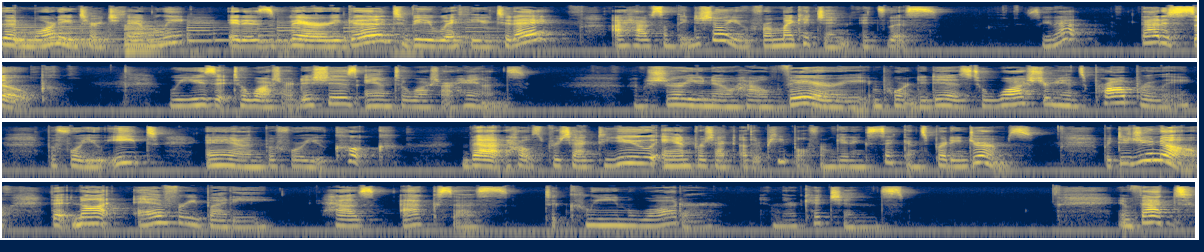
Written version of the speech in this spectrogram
morning, church family. It is very good to be with you today. I have something to show you from my kitchen. It's this. See that? That is soap. We use it to wash our dishes and to wash our hands. I'm sure you know how very important it is to wash your hands properly before you eat and before you cook. That helps protect you and protect other people from getting sick and spreading germs. But did you know that not everybody has access to clean water in their kitchens? In fact,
